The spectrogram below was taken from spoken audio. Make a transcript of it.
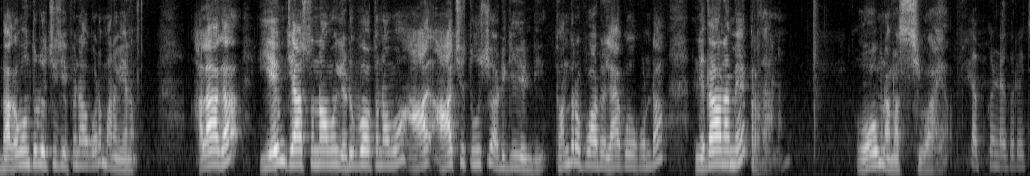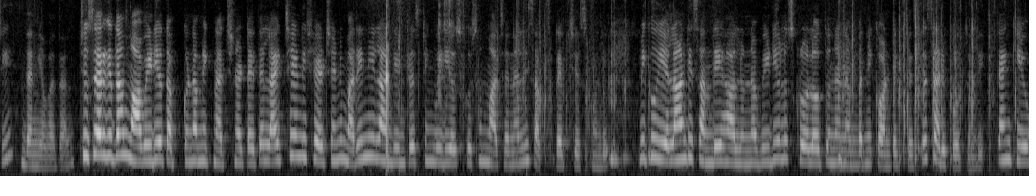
భగవంతుడు వచ్చి చెప్పినా కూడా మనం వినం. అలాగా ఏం చేస్తున్నామో ఎడిపోతున్నామో ఆ ఆచితూచి అడిగేయండి. తొందరపాటు లేకోకుండా నిదానమే ప్రధానం. ఓం నమ శివాయ. తప్పకుండా గురూజీ ధన్యవాదాలు. చూసారు కదా మా వీడియో తప్పకుండా మీకు నచ్చినట్టయితే లైక్ చేయండి షేర్ చేయండి మరిన్ని ఇలాంటి ఇంట్రెస్టింగ్ వీడియోస్ కోసం మా ఛానల్ని సబ్స్క్రైబ్ చేసుకోండి. మీకు ఎలాంటి సందేహాలున్నా వీడియోలో స్క్రోల్ అవుతున్న నెంబర్ని కాంటాక్ట్ చేస్తే సరిపోతుంది. థ్యాంక్ యూ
